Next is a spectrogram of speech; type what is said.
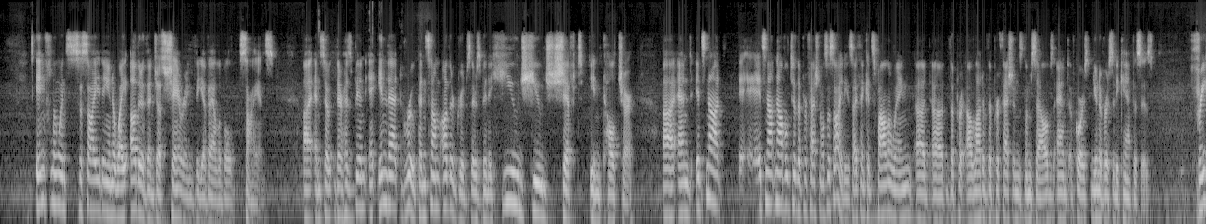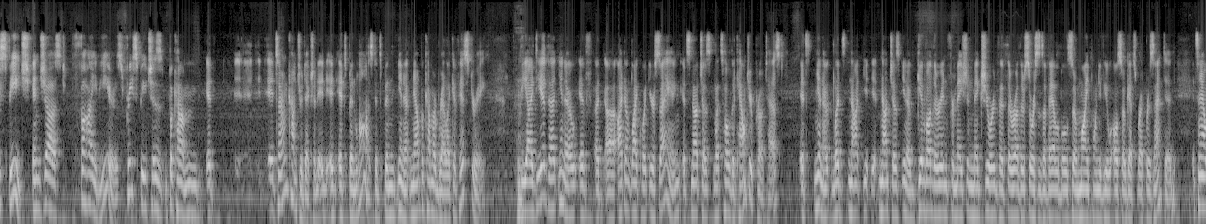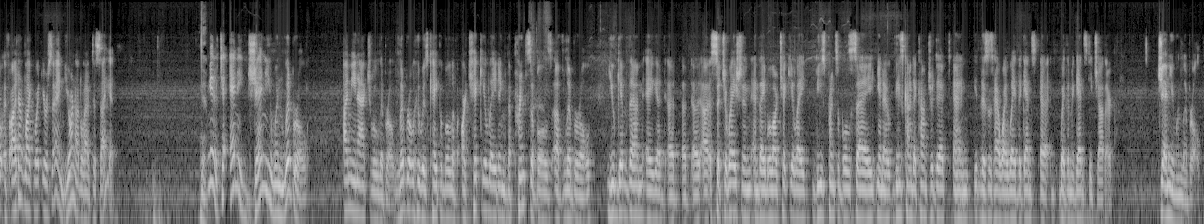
influence society in a way other than just sharing the available science. Uh, and so there has been in that group and some other groups, there's been a huge, huge shift in culture uh, and it's not it's not novel to the professional societies. I think it's following uh, uh, the a lot of the professions themselves, and of course, university campuses. Free speech in just five years, free speech has become it, it its own contradiction. It, it, has been lost. It's been you know now become a relic of history. Hmm. The idea that you know if uh, uh I don't like what you're saying, it's not just let's hold a counter protest it's you know let's not not just you know give other information make sure that there are other sources available so my point of view also gets represented it's now if i don't like what you're saying you're not allowed to say it yeah. you know to any genuine liberal I mean actual liberal, liberal who is capable of articulating the principles of liberal. You give them a, a, a, a, situation and they will articulate these principles, say, you know, these kind of contradict, and this is how I weigh, against, uh, weigh them against each other. Genuine liberal.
